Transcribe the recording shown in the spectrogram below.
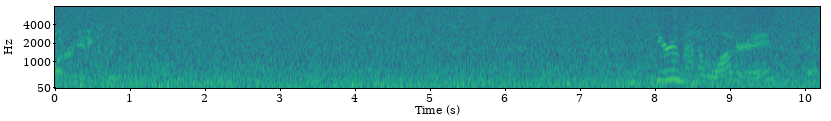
water hitting the bridge. Sheer amount of water, eh? Yeah.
